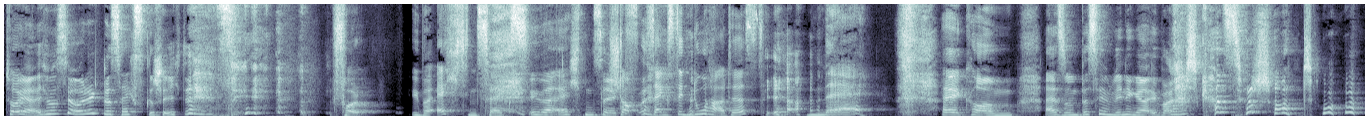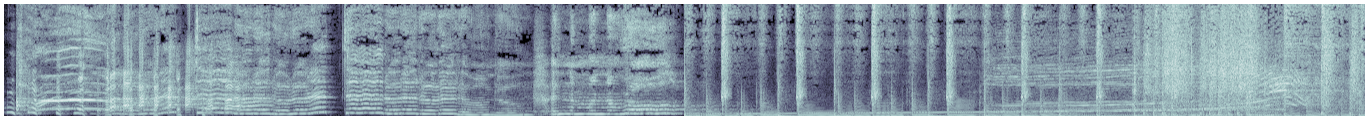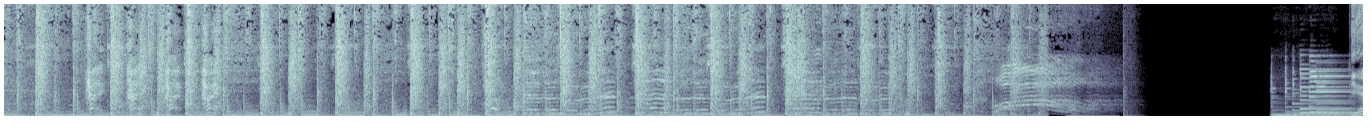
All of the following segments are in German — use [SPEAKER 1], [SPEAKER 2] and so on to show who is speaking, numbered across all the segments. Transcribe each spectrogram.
[SPEAKER 1] Toja, ich muss dir unbedingt eine Sexgeschichte erzählen.
[SPEAKER 2] Voll. Über echten Sex.
[SPEAKER 1] Über echten Sex.
[SPEAKER 2] Stopp, Sex, den du hattest?
[SPEAKER 1] Ja.
[SPEAKER 2] Nee.
[SPEAKER 1] Hey, komm. Also ein bisschen weniger überrascht kannst du schon tun.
